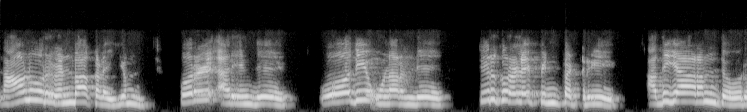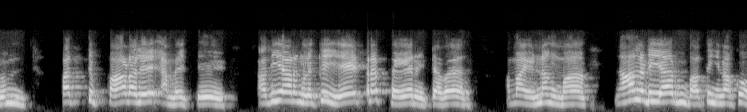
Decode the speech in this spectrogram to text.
நானூறு வெண்பாக்களையும் பொருள் அறிந்து ஓதி உணர்ந்து திருக்குறளை பின்பற்றி அதிகாரம் தோறும் பத்து பாடலை அமைத்து அதிகாரங்களுக்கு ஏற்ற பெயரிட்டவர். அம்மா என்னங்கம்மா? நாலடியார்னு பார்த்தீங்கன்னாக்கோ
